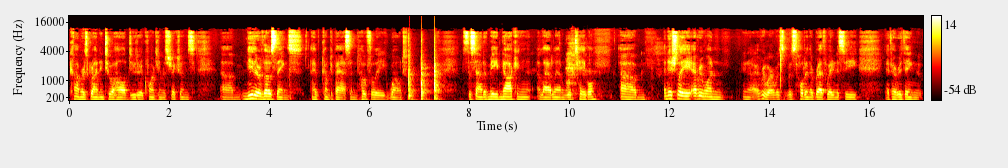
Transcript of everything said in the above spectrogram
commerce grinding to a halt due to quarantine restrictions. Um, neither of those things have come to pass and hopefully won't. It's the sound of me knocking loudly on wood table. Um, initially, everyone, you know, everywhere was, was holding their breath, waiting to see if everything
